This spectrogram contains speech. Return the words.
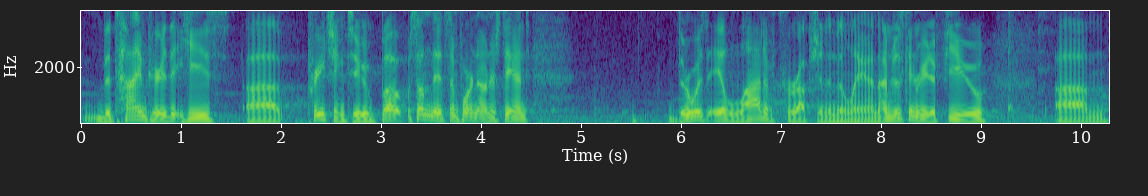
the time period that he's uh, preaching to. But something that's important to understand there was a lot of corruption in the land. I'm just going to read a few. Um,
